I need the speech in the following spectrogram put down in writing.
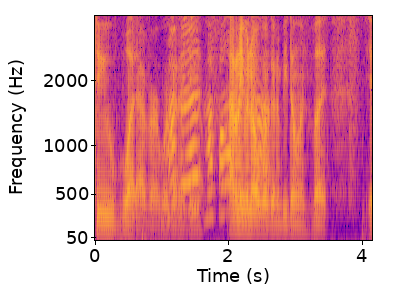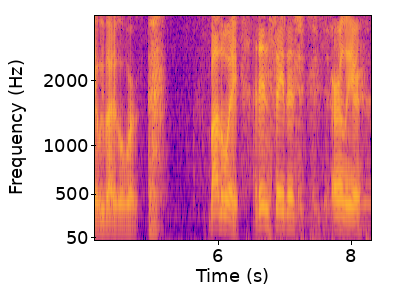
do whatever we're My gonna bad, do. my phone I don't even know what we're gonna be doing, but yeah, we about to go work. By the way, I didn't say this earlier,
